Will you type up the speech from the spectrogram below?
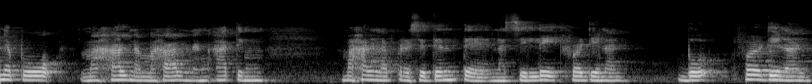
niya po, mahal na mahal ng ating mahal na presidente na si late Ferdinand Bo, Ferdinand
